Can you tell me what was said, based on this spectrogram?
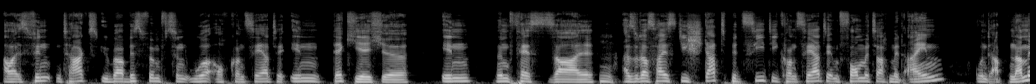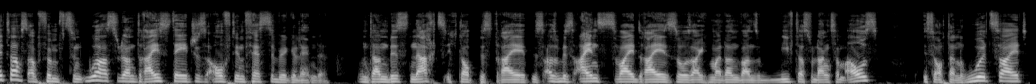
Aber es finden tagsüber bis 15 Uhr auch Konzerte in der Kirche, in einem Festsaal. Hm. Also das heißt, die Stadt bezieht die Konzerte im Vormittag mit ein und ab nachmittags, ab 15 Uhr, hast du dann drei Stages auf dem Festivalgelände. Und dann bis nachts, ich glaube bis drei, bis, also bis eins, zwei, drei, so sag ich mal, dann waren so, lief das so langsam aus. Ist auch dann Ruhezeit.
